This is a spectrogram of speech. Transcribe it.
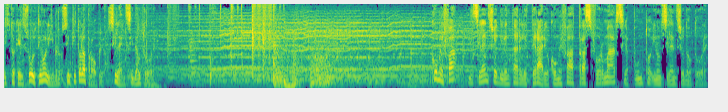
visto che il suo ultimo libro si intitola proprio Silenzi d'autore. Come fa il silenzio a diventare letterario? Come fa a trasformarsi appunto in un silenzio d'autore?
